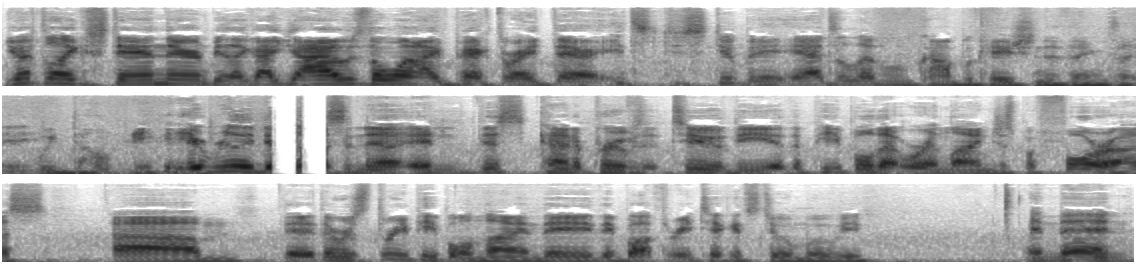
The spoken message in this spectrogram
you have to like stand there and be like, I, I was the one I picked right there. It's just stupid. It adds a level of complication to things that we don't need. It really does, and, uh, and this kind of proves it too. The the people that were in line just before us, um, there, there was three people in line. They they bought three tickets to a movie, and then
